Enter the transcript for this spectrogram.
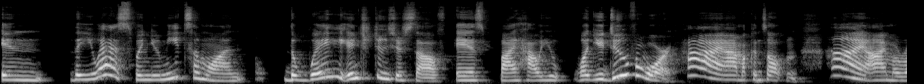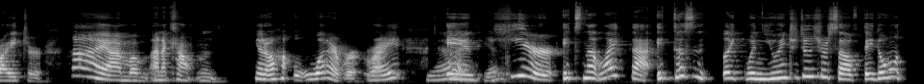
in the US, when you meet someone, the way you introduce yourself is by how you what you do for work. Hi, I'm a consultant. Hi, I'm a writer. Hi, I'm a, an accountant. You know, whatever, right? Yeah, and yeah. here, it's not like that. It doesn't like when you introduce yourself, they don't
